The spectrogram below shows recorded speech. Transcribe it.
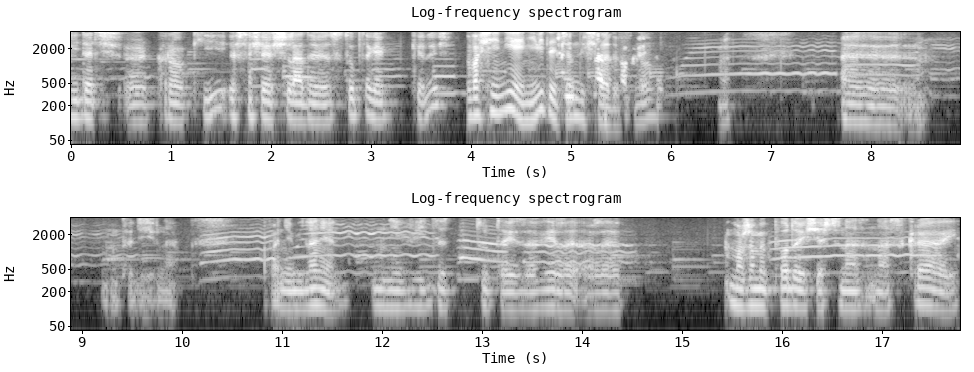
widać e, kroki, w sensie ślady stóp, tak jak kiedyś? No Właśnie nie, nie widać żadnych śladów. No. Eee, no to dziwne. Panie Milanie, nie widzę tutaj za wiele, ale możemy podejść jeszcze na, na skraj,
